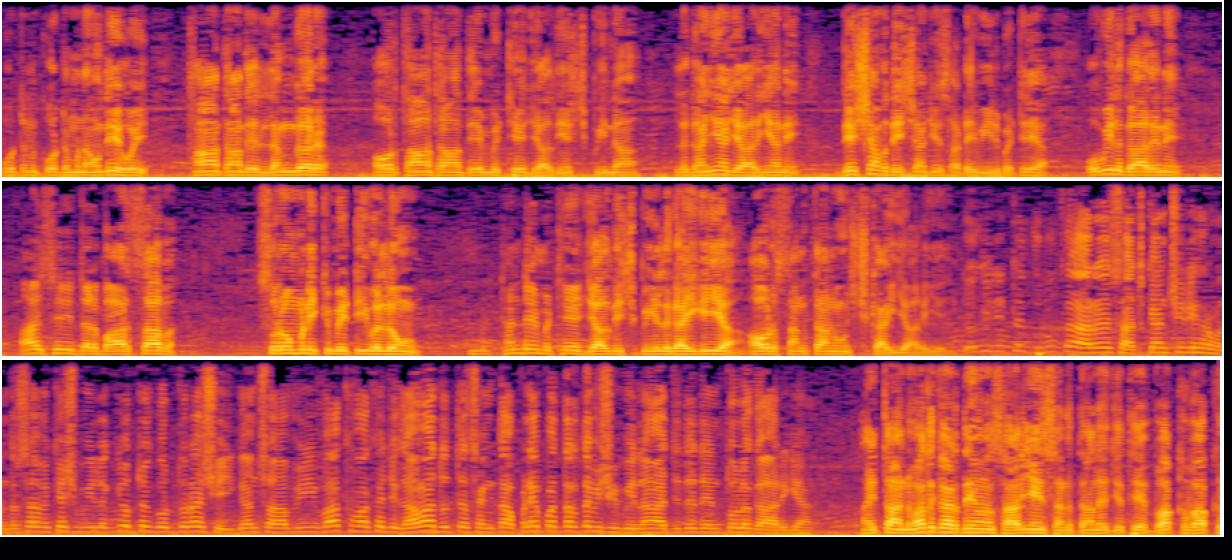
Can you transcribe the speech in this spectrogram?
ਕੋਟਨ ਕੋਟ ਮਨਾਉਂਦੇ ਹੋਏ ਥਾਂ ਥਾਂ ਤੇ ਲੰਗਰ ਔਰ ਥਾਂ ਥਾਂ ਤੇ ਮਿੱਠੇ ਜਲ ਦੀਆਂ ਛਪੀਲਾਂ ਲਗਾਈਆਂ ਜਾ ਰਹੀਆਂ ਨੇ। ਦੇਸ਼ਾਂ ਵਿਦੇਸ਼ਾਂ 'ਚ ਸਾਡੇ ਵੀਰ ਬੈਠੇ ਆ, ਉਹ ਵੀ ਲਗਾ ਰਹੇ ਨੇ। ਅੱਜ ਸ੍ਰੀ ਦਰਬਾਰ ਸਾਹਿਬ ਸ਼੍ਰੋਮਣੀ ਕਮੇਟੀ ਵੱਲੋਂ ਠੰਡੇ ਮਿੱਠੇ ਜਲ ਦੀ ਛਪੀਲ ਲਗਾਈ ਗਈ ਆ ਔਰ ਸੰਗਤਾਂ ਨੂੰ ਛਕਾਈ ਜਾ ਰਹੀ ਹੈ ਜੀ। ਘਰ ਸੱਚਖੰਡ ਸ੍ਰੀ ਹਰਮੰਦਰ ਸਾਹਿਬ ਵਿਖੇ ਸ਼ਬੀਲ ਲੱਗੀ। ਉੱਥੇ ਗੁਰਦੁਆਰਾ ਸ਼ਹੀਦਗੰਜ ਸਾਹਿਬ ਵੀ ਵੱਖ-ਵੱਖ ਜਗਾਵਾਂ ਦੇ ਉੱਤੇ ਸੰਗਤਾਂ ਆਪਣੇ ਪੱਧਰ ਤੇ ਵੀ ਛਬੀਲਾਂ ਅੱਜ ਦੇ ਦਿਨ ਤੋਂ ਲਗਾ ਰਹੀਆਂ ਨੇ। ਅਸੀਂ ਧੰਨਵਾਦ ਕਰਦੇ ਹਾਂ ਸਾਰੀਆਂ ਸੰਗਤਾਂ ਦੇ ਜਿੱਥੇ ਵੱਖ-ਵੱਖ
